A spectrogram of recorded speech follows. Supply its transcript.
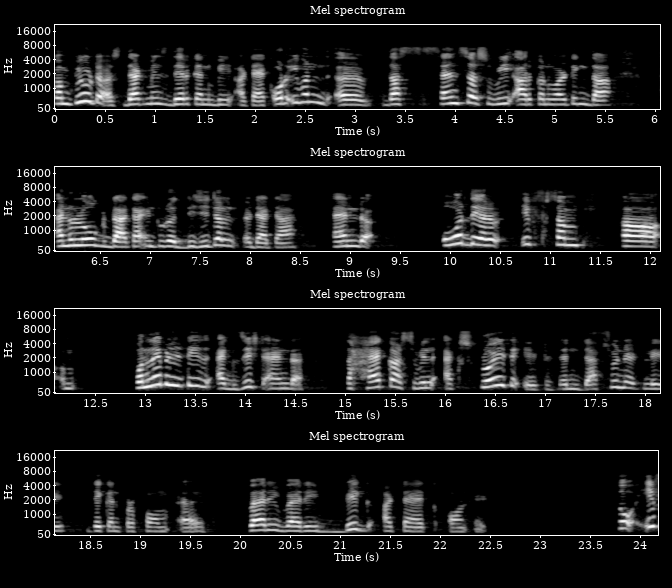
computers that means there can be attack or even uh, the sensors we are converting the analog data into the digital data and over there if some uh, um, vulnerabilities exist and the hackers will exploit it then definitely they can perform a very very big attack on it. So if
